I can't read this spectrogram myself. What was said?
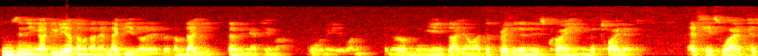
သူဇနီးကဒုတိယသမ္မတနဲ့လိုက်ပြေးသွားတယ်ဆိုတော့သမ္မတကြီးတန်စင်နဲ့ထင်မှာဟိုနေတယ်ပေါ့နော်ကျွန်တော်တို့မြင်ရင်းစာကြောင်းက the president is crying in the toilet as his wife has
